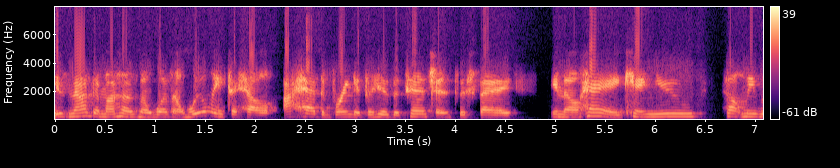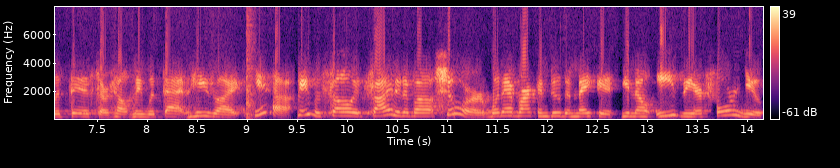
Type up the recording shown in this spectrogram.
it's not that my husband wasn't willing to help. I had to bring it to his attention to say, you know, hey, can you help me with this or help me with that? And he's like, yeah. He was so excited about, sure, whatever I can do to make it, you know, easier for you.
